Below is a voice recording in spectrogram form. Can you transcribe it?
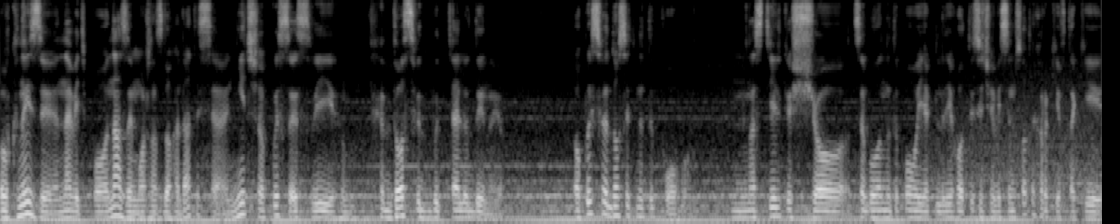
В книзі, навіть по назві можна здогадатися, Ніцше описує свій досвід буття людиною. Описує досить нетипово. Настільки, що це було нетипово як для його 1800-х років, так і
